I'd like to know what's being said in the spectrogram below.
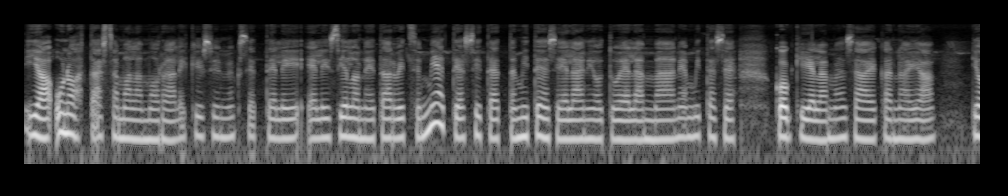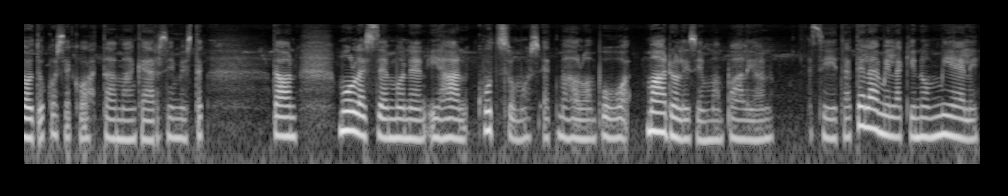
ja unohtaa samalla moraalikysymykset. Eli, eli silloin ei tarvitse miettiä sitä, että miten se eläin joutuu elämään ja mitä se koki elämänsä aikana ja joutuuko se kohtaamaan kärsimystä. Tämä on mulle semmoinen ihan kutsumus, että mä haluan puhua mahdollisimman paljon siitä, että eläimilläkin on mieli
